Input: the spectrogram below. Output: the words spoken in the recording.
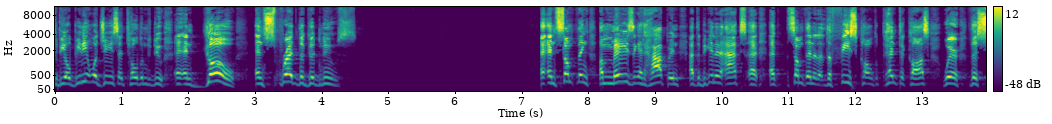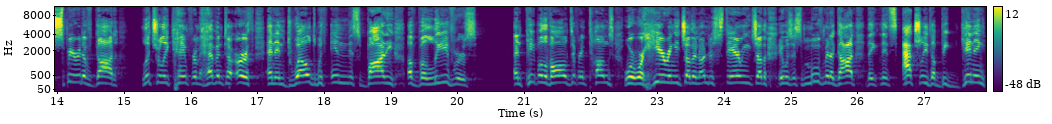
to be obedient what Jesus had told them to do, and, and go and spread the good news. And something amazing had happened at the beginning of Acts at, at something at the feast called Pentecost, where the Spirit of God literally came from heaven to earth and indwelled within this body of believers and people of all different tongues were, were hearing each other and understanding each other. It was this movement of God. It's actually the beginning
